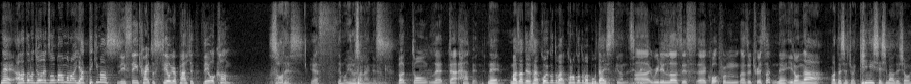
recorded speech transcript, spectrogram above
ねあなたの情熱を奪うものはやってきます These things try to steal your passion. They will come. そうです。Yes. でも許さないんです。But don't let that happen. ね、マザー・テレサはこういう言葉、この言葉僕大好きなんですよね。I really love this uh, quote from Mother Teresa. ね、いろんな私たちは気にしてしまうでしょ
